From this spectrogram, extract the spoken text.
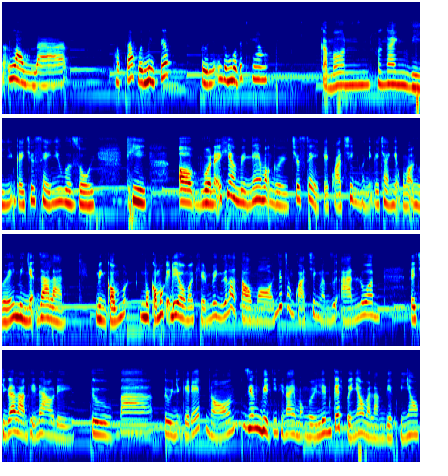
sẵn lòng là hợp tác với mình tiếp từ những cái mùa tiếp theo. Cảm ơn Phương Anh vì những cái chia sẻ như vừa rồi. Thì uh, vừa nãy khi mà mình nghe mọi người chia sẻ cái quá trình và những cái trải nghiệm của mọi người ấy, mình nhận ra là mình có một, một có một cái điều mà khiến mình rất là tò mò nhất trong quá trình làm dự án luôn. Đấy chính là làm thế nào để từ ba từ những cái dev nó riêng biệt như thế này mọi người liên kết với nhau và làm việc với nhau.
